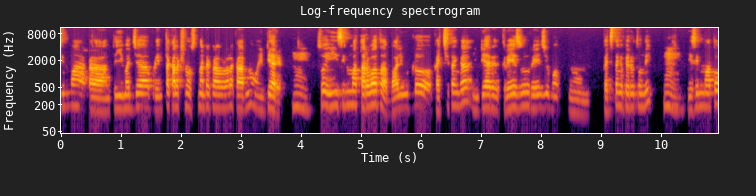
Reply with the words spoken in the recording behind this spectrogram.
సినిమా అక్కడ అంత ఈ మధ్య ఇప్పుడు ఇంత కలెక్షన్ వస్తుందంటే కారణం ఎన్టీఆర్. సో ఈ సినిమా తర్వాత బాలీవుడ్లో ఖచ్చితంగా ఎన్టీఆర్ క్రేజ్ రేంజ్ ఖచ్చితంగా పెరుగుతుంది. ఈ సినిమాతో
